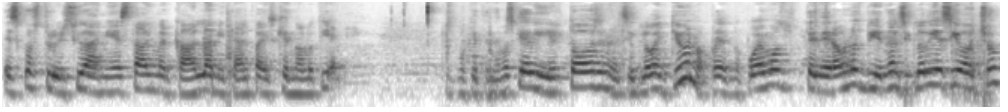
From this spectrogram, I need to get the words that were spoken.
es construir ciudadanía, Estado y mercado en la mitad del país que no lo tiene. Pues porque tenemos que vivir todos en el siglo XXI, pues no podemos tener a unos viviendo en el siglo XVIII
